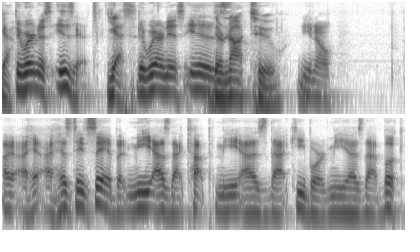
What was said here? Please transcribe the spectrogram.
Yeah. The awareness is it. Yes. The awareness is They're not two. you know, I, I, I hesitate to say it, but me as that cup, me as that keyboard, me as that book.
